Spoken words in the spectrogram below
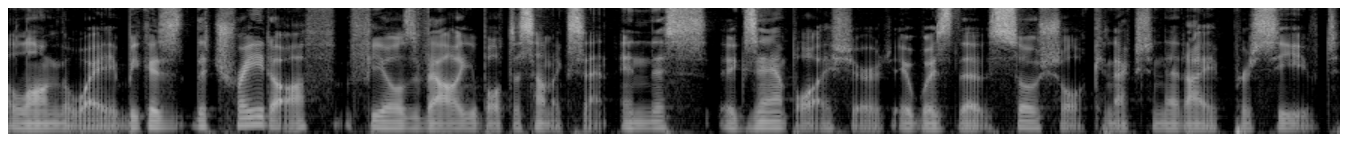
along the way because the trade-off feels valuable to some extent. In this example I shared, it was the social connection that I perceived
